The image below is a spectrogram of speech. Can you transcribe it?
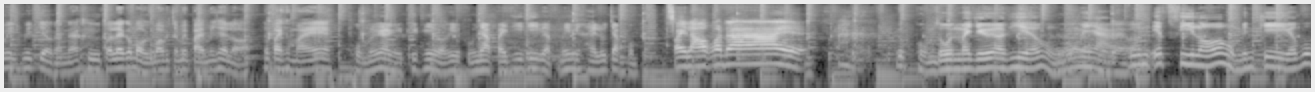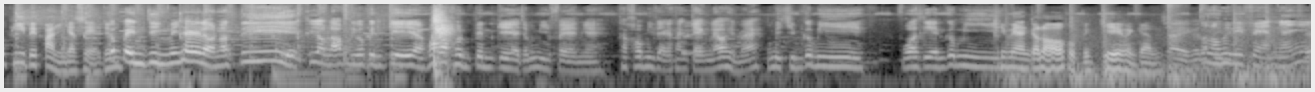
ไม่ไม่เกี่ยวกันนะ คือตอนแรกก็บอกอยู่ว่าจะไม่ไปไม่ใช่เหรอจะไปทำไม ผมไม่อยากอยู่ที่นี่หรอกพี่ผมอยากไปที่ที่แบบไม่มีใครรู้จักผม ไปเราก็ได้ คือผมโดนมาเยอะอะพี่แล้วผมก็ไม่อยากแล้วโดน FC ล้อว่าผมเป็นเกย์กับพวกพี่ไปปั่นกระแสจนก็เป็นจริงไม่ใช่เหรอน็อตตี้ก็ยอมรับดีว่าเป็นเกย์อะเพราะว่าคนเป็นเกย์อะจะไม่มีแฟนไง ถ้าเขามีแฟนกันทางแก๊งแล้วเห็นไหมมันมีคิมก็มีฟัวเซียนก็มีพี่แมนก็ล้อว่าผมเป็นเกย์เหมือนกัน ใช่ก็เราไม่มีแฟนไงเอ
